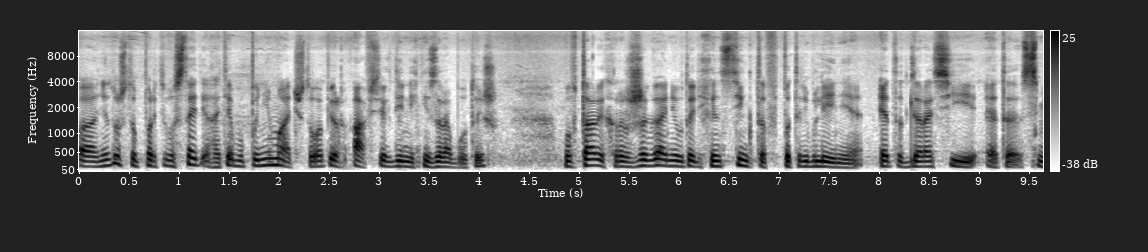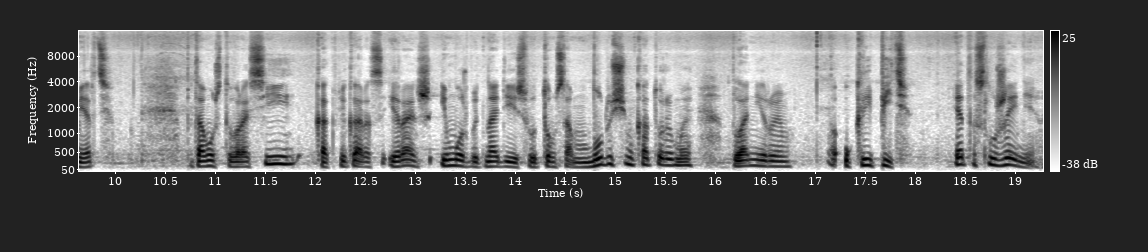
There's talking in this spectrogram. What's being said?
а, не то, чтобы противостоять, а хотя бы понимать, что, во-первых, а, всех денег не заработаешь, во-вторых, разжигание вот этих инстинктов потребления – это для России это смерть. Потому что в России, как мне кажется, и раньше, и, может быть, надеюсь, в том самом будущем, которое мы планируем, укрепить – это служение.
